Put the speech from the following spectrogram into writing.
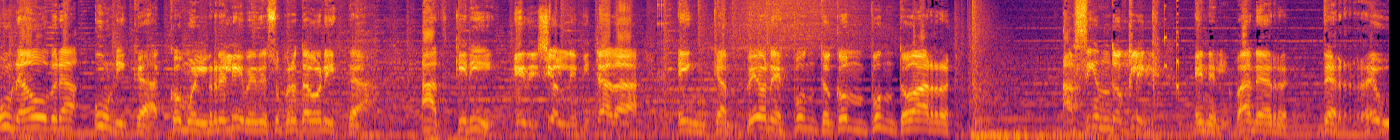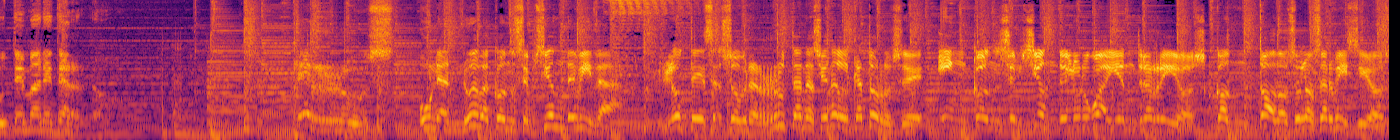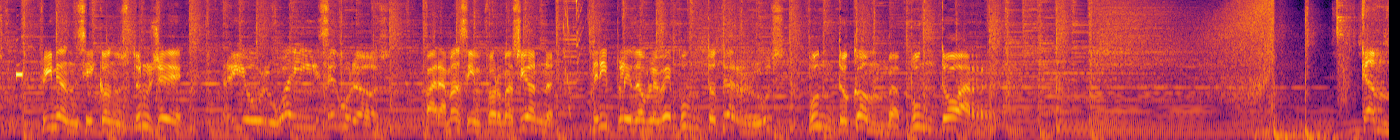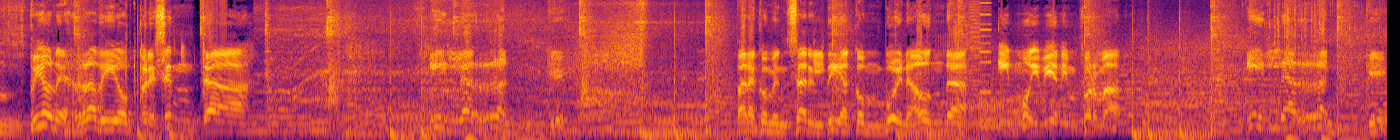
una obra única como el relieve de su protagonista Adquirí edición limitada en campeones.com.ar haciendo clic en el banner de Reuteman Eterno. Terrus, una nueva concepción de vida. Lotes sobre Ruta Nacional 14 en Concepción del Uruguay Entre Ríos, con todos los servicios. Financia y construye Río Uruguay Seguros. Para más información, www.terrus.com.ar. Campeones Radio presenta El Arranque. Para comenzar el día con buena onda y muy bien informado. El Arranque.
